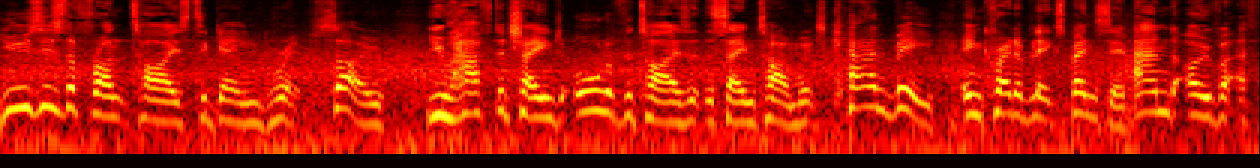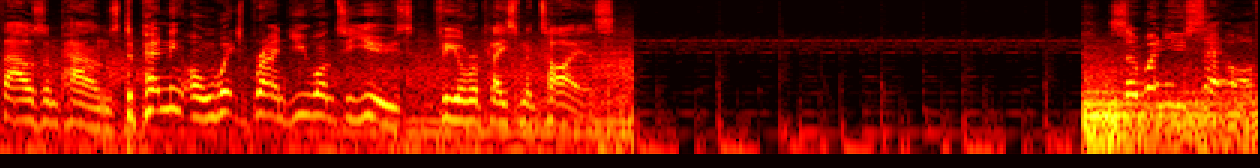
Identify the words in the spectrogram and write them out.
uses the front tyres to gain grip. So you have to change all of the tyres at the same time, which can be incredibly expensive and over a thousand pounds, depending on which brand you want to use for your replacement tyres. So when you set off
